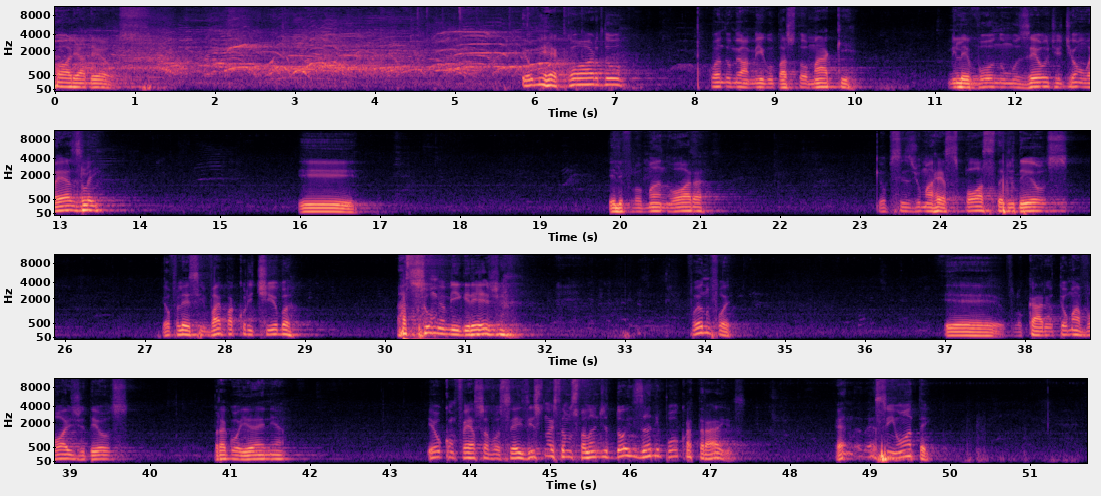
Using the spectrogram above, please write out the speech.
Glória a Deus. Eu me recordo quando meu amigo pastor Mack me levou no museu de John Wesley e ele falou: "Mano, ora que eu preciso de uma resposta de Deus". Eu falei assim: "Vai para Curitiba, assume a minha igreja". Foi ou não foi? É, falou, cara, eu tenho uma voz de Deus para Goiânia. Eu confesso a vocês, isso nós estamos falando de dois anos e pouco atrás. É, é assim, ontem.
